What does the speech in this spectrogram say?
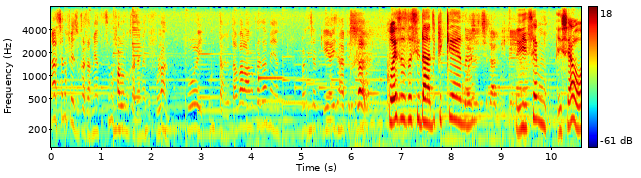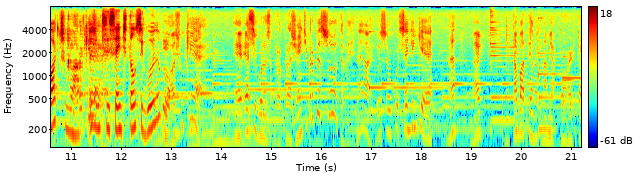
Ah, você não fez o casamento? Você não falou no casamento do fulano? Foi. Então, eu tava lá no casamento. Foi não sei o quê. Aí a pessoa. Coisas da cidade pequena. Coisas da cidade pequena. Isso é, isso é ótimo. Claro que a é. gente se sente tão seguro. Lógico que é é, é segurança para a gente e para a pessoa também, né? Ah, eu, sei, eu sei quem que é, né? Não, é, não tá batendo aqui na minha porta,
